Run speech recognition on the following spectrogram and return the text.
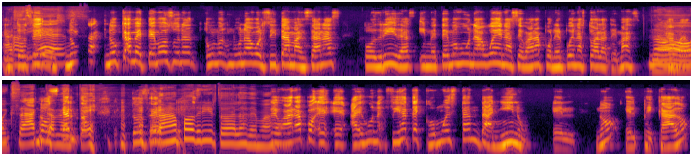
Entonces, es. nunca, nunca metemos una, un- una bolsita de manzanas podridas y metemos una buena, se van a poner buenas todas las demás. No, exactamente. Entonces, Se van a podrir todas las demás. se van a eh, eh, hay una- fíjate cómo es tan dañino el, ¿no? el pecado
